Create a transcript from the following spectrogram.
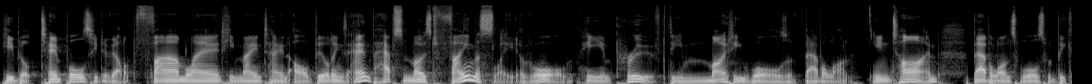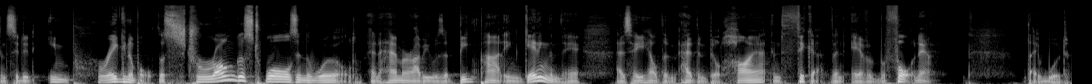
He built temples, he developed farmland, he maintained old buildings, and perhaps most famously of all, he improved the mighty walls of Babylon. In time, Babylon's walls would be considered impregnable, the strongest walls in the world, and Hammurabi was a big part in getting them there as he held them, had them built higher and thicker than ever before. Now, they would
